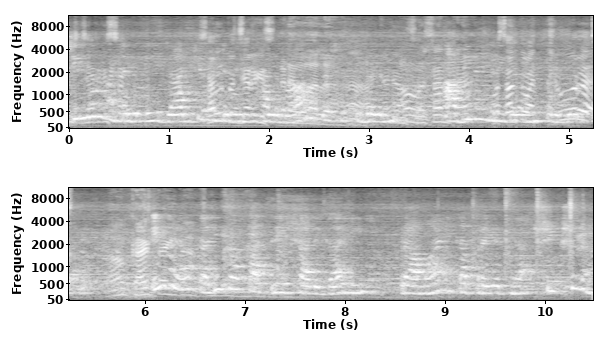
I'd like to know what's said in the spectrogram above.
ಜಿಲ್ಲಾ ಮಟ್ಟದಲ್ಲಿ. ಹಲವಾರು ಪ್ರಶಸ್ತಿಗಳನ್ನು ಇದರ ಕಲಿಕಾ ಖಾತ್ರಿ ಶಾಲೆಗಾಗಿ ಪ್ರಾಮಾಣಿಕ ಪ್ರಯತ್ನ ಶಿಕ್ಷಣ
